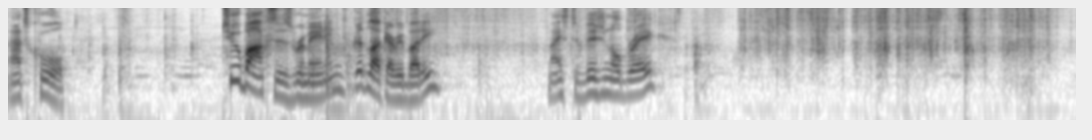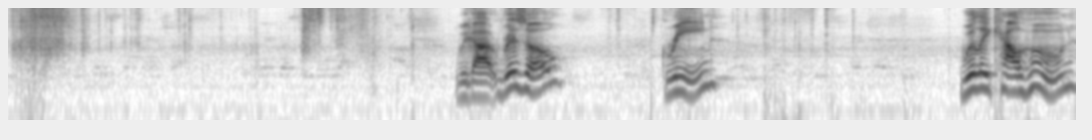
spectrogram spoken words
That's cool. Two boxes remaining. Good luck, everybody. Nice divisional break. We got Rizzo, Green, Willie Calhoun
